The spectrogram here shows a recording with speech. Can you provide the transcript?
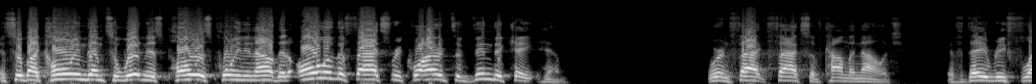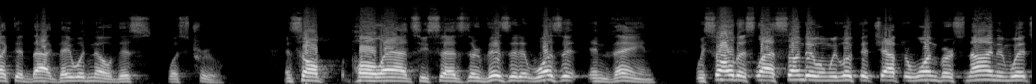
And so, by calling them to witness, Paul is pointing out that all of the facts required to vindicate him were, in fact, facts of common knowledge. If they reflected back, they would know this was true. And so Paul adds, he says, their visit, it wasn't in vain. We saw this last Sunday when we looked at chapter 1, verse 9, in which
